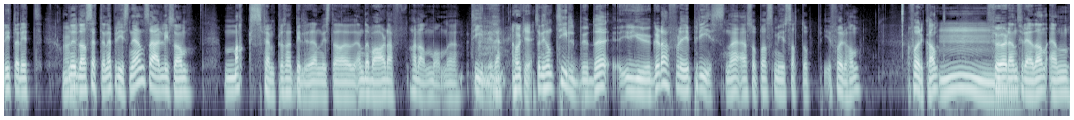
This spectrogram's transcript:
Litt og litt. Når de da setter ned prisen igjen, så er det liksom maks 5% billigere enn, hvis det, enn det var da halvannen måned tidligere. Okay. Så liksom tilbudet ljuger, da, fordi prisene er såpass mye satt opp i forhånd. Forkant. Mm. Før den fredagen enn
